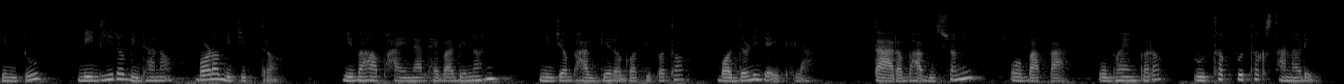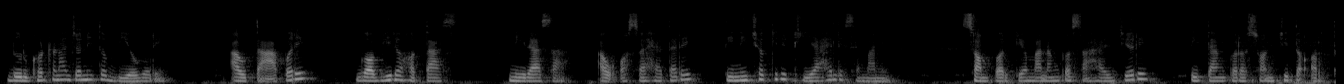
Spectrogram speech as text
କିନ୍ତୁ ବିଧିର ବିଧାନ ବଡ଼ ବିଚିତ୍ର। ବିବାହ ଫାଇନାଲ ହେବା ଦିନ ହିଁ ନିଜ ଭାଗ୍ୟର ଗତିପଥ ବଦଳି ଯାଇଥିଲା। ତା'ର ଭାବି ସ୍ୱାମୀ ଓ ବାପା ଉଭୟଙ୍କର ପୃଥକ ପୃଥକ ସ୍ଥାନରେ ଦୁର୍ଘଟଣାଜନିତ ବିୟୋଗରେ। ଆଉ ତାପରେ ଗଭୀର ହତାଶ ନିରାଶା ଆଉ ଅସହାୟତାରେ ତିନି ଛକିରେ ଠିଆ ହେଲେ ସେମାନେ। ସମ୍ପର୍କୀୟମାନଙ୍କ ସାହାଯ୍ୟରେ ପିତାଙ୍କର ସଞ୍ଚିତ ଅର୍ଥ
